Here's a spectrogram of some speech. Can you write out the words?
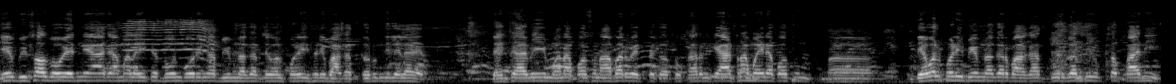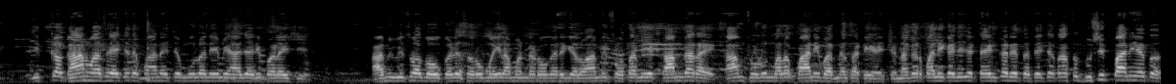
जे विश्वास भाऊ यांनी आज आम्हाला इथे दोन बोरिंगा भीमनगर देवल परिसरी भागात करून दिलेल्या आहेत. त्यांचे आम्ही मनापासून आभार व्यक्त करतो कारण की अठरा महिन्यापासून अं, देवलफळी भीमनगर भागात दुर्गंधीयुक्त पाणी इतकं घाण वासायचे त्या पाण्याचे मुलं नेहमी आजारी पडायचे. आम्ही विश्वास भाऊकडे सर्व महिला मंडळ वगैरे गेलो. आम्ही स्वतः मी एक कामगार आहे. काम सोडून मला पाणी भरण्यासाठी यायचे. नगरपालिकेचे जे टँकर येतं त्याच्यात असं दूषित पाणी येतं.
